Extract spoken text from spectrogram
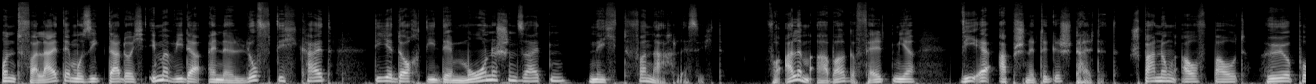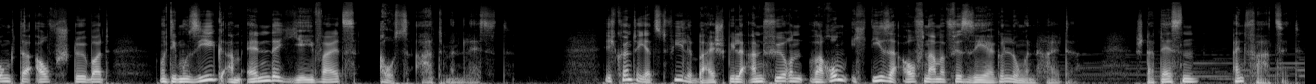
und verleiht der Musik dadurch immer wieder eine Luftigkeit, die jedoch die dämonischen Seiten nicht vernachlässigt. Vor allem aber gefällt mir, wie er Abschnitte gestaltet, Spannung aufbaut, Höhepunkte aufstöbert und die Musik am Ende jeweils ausatmen lässt. Ich könnte jetzt viele Beispiele anführen, warum ich diese Aufnahme für sehr gelungen halte. Stattdessen ein Fazit.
